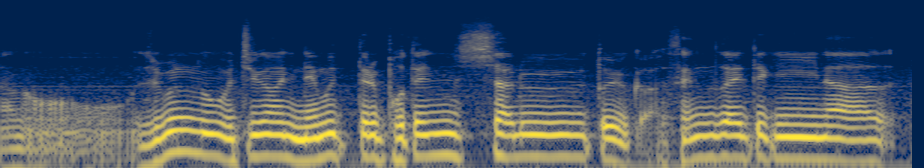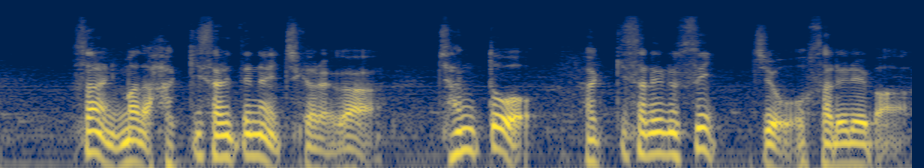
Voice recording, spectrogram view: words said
あの自分の内側に眠ってるポテンシャルというか潜在的なさらにまだ発揮されてない力がちゃんと発揮されるスイッチを押されれば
